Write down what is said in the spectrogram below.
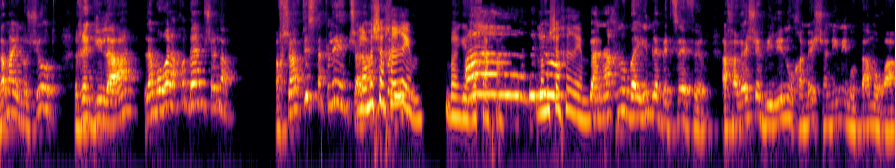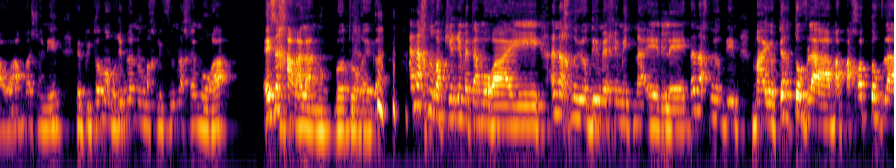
גם האנושות, רגילה למורה הקודם שלה. עכשיו תסתכלי, כשאנחנו... לא משחררים. בוא נגיד זה ככה. לא משחררים. ואנחנו באים לבית ספר, אחרי שבילינו חמש שנים עם אותה מורה, או ארבע שנים, ופתאום אומרים לנו, מחליפים לכם מורה, איזה חרא לנו באותו רגע. אנחנו מכירים את המורה ההיא, אנחנו יודעים איך היא מתנהלת, אנחנו יודעים מה יותר טוב לה, מה פחות טוב לה,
